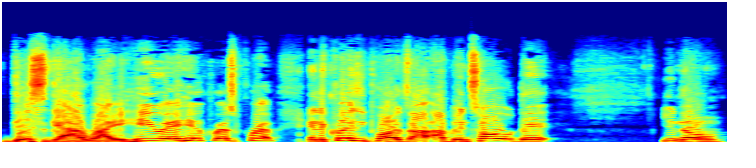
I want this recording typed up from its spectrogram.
this guy right here at Hillcrest Prep, and the crazy part is I, I've been told that, you know,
